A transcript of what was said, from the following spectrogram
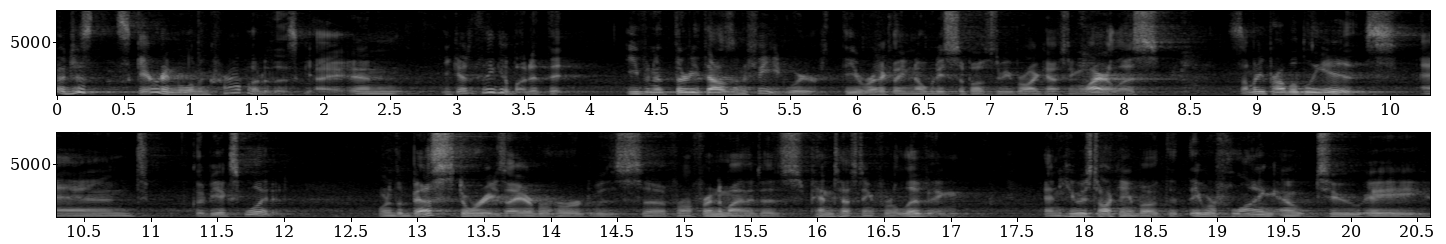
I'm just scaring the living crap out of this guy. And you got to think about it that even at 30,000 feet, where theoretically nobody's supposed to be broadcasting wireless, somebody probably is and could be exploited. One of the best stories I ever heard was uh, from a friend of mine that does pen testing for a living. And he was talking about that they were flying out to a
